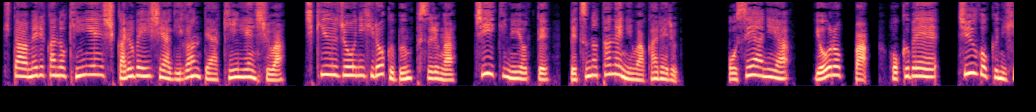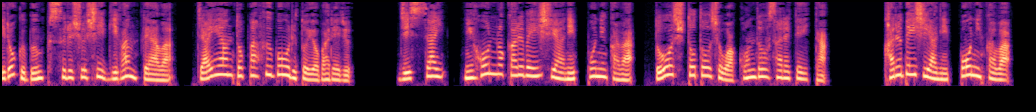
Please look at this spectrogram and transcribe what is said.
北アメリカの禁煙種カルベイシアギガンテア禁煙種は地球上に広く分布するが、地域によって別の種に分かれる。オセアニア、ヨーロッパ、北米、中国に広く分布する種子ギガンテアはジャイアントパフボールと呼ばれる。実際、日本のカルベイシアニッポニカは、同種と当初は混同されていた。カルベイシアニッポニカは、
